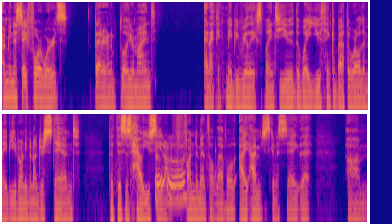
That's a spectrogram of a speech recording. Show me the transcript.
I'm going to say four words that are going to blow your mind. And I think maybe really explain to you the way you think about the world. And maybe you don't even understand that this is how you see it on a fundamental level. I, I'm just going to say that um,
